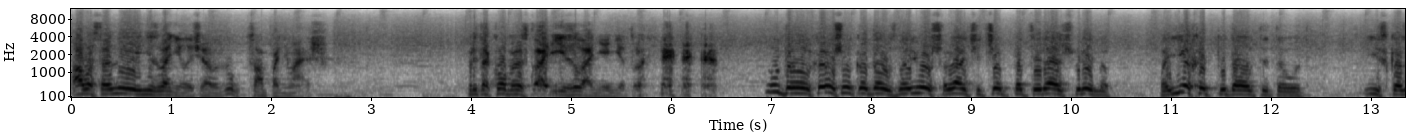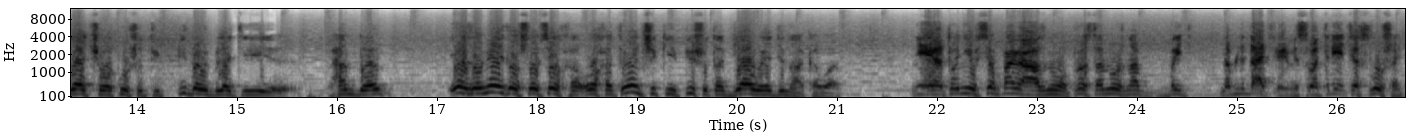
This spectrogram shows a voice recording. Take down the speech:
А в остальные не звонил еще, ну, сам понимаешь. При таком раскладе и желания нету. Ну да, хорошо, когда узнаешь раньше, чем потеряешь время. Поехать туда вот это вот и сказать чуваку, что ты пидор, блядь, и гандон. Я заметил, что все лохотрончики пишут объявы одинаково. Нет, у них все по-разному, просто нужно быть наблюдателями, смотреть и слушать.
